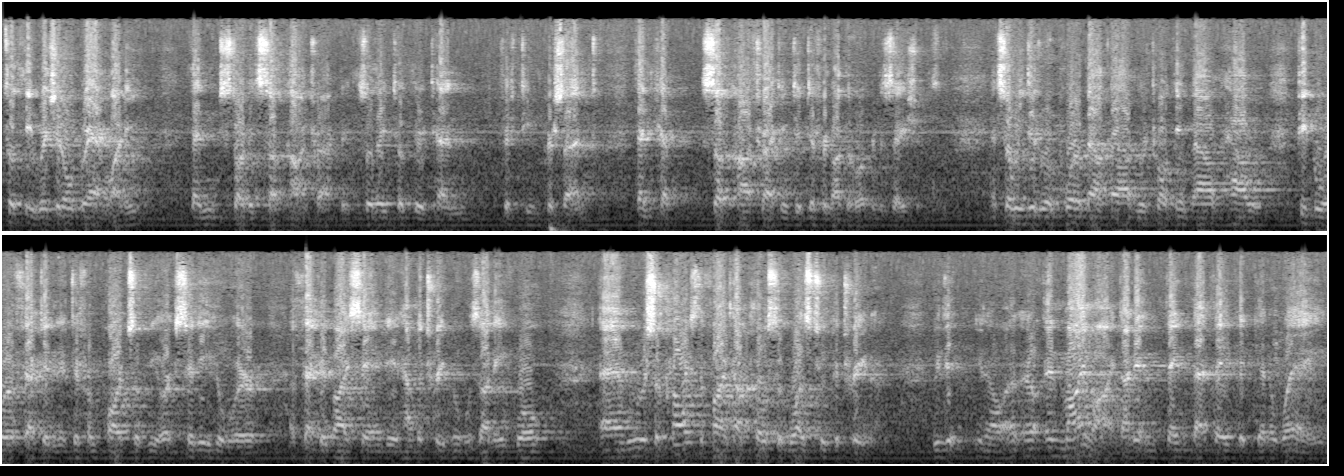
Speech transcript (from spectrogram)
took the original grant money, then started subcontracting. So they took their 10, 15%, then kept subcontracting to different other organizations. And so we did a report about that. We were talking about how people were affected in different parts of New York City who were affected by Sandy and how the treatment was unequal. And we were surprised to find how close it was to Katrina. We did, you know, uh, uh, in my mind, I didn't think that they could get away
